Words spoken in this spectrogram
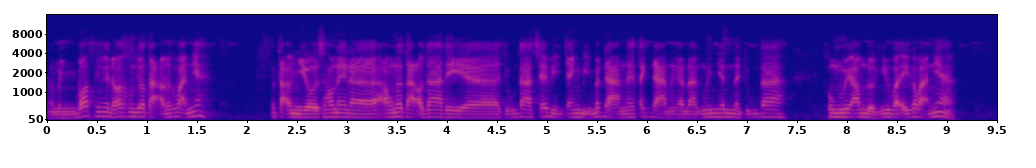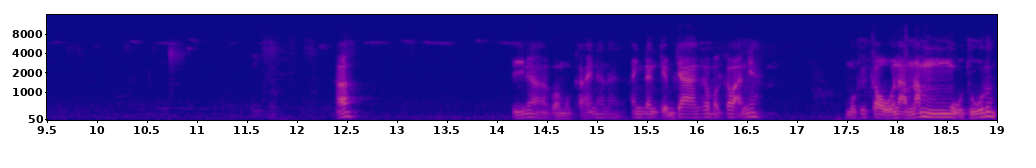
À. mình bóp những cái đó không cho tạo nữa các bạn nhé. Nó tạo nhiều, sau này là ong nó tạo ra thì à, chúng ta sẽ bị tranh bị mất đàn hay tách đàn là nguyên nhân là chúng ta không nuôi ong được như vậy các bạn nhé. Hả? Tí nào, còn một cái nữa đấy. Anh đang kiểm tra các bạn các bạn nhé một cái cầu làm năm mũ chú luôn.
